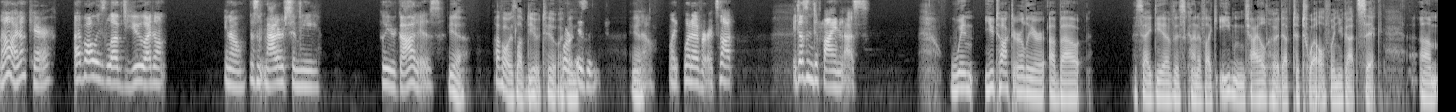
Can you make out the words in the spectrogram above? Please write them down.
no, I don't care. I've always loved you. I don't, you know, it doesn't matter to me who your God is Yeah. I've always loved you too. Or been, isn't. Yeah. You know, like whatever. It's not, it doesn't define us. when you talked earlier about this idea of this kind of like Eden childhood up to 12 when you got sick. Um,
